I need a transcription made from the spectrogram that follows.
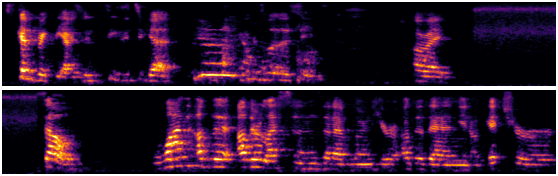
Just gotta break the ice. It's easy to get. comfortable in the seats. All right. So one of the other lessons that I've learned here, other than, you know, get your,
